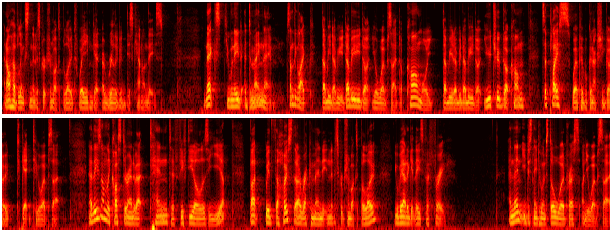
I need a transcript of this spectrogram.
and I'll have links in the description box below to where you can get a really good discount on these. Next, you will need a domain name, something like www.yourwebsite.com or www.youtube.com. It's a place where people can actually go to get to your website. Now, these normally cost around about 10 to $50 a year, but with the host that I recommend in the description box below, you'll be able to get these for free. And then you just need to install WordPress on your website.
